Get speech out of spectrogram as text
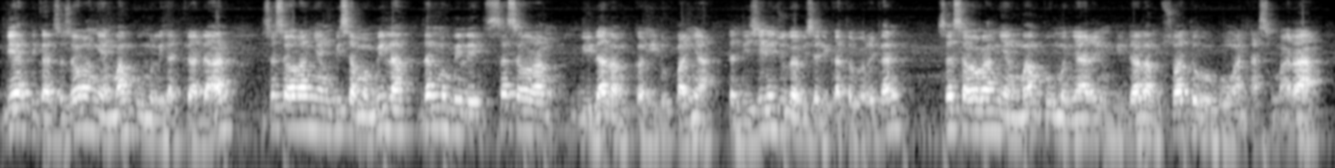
diartikan seseorang yang mampu melihat keadaan, seseorang yang bisa memilah dan memilih seseorang di dalam kehidupannya. Dan di sini juga bisa dikategorikan seseorang yang mampu menyaring di dalam suatu hubungan asmara.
